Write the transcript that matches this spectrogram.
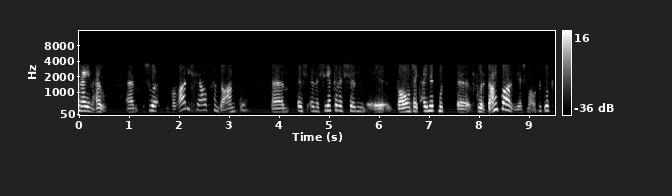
kry en hou? Ehm um, so waar die geld vandaan kom ehm um, is in 'n sekere sin uh, waar ons uiteindelik moet uh, voor dankbaar wees, maar ons moet ook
